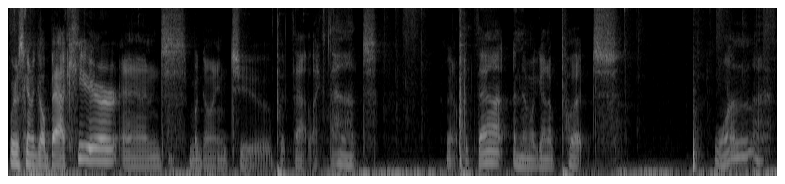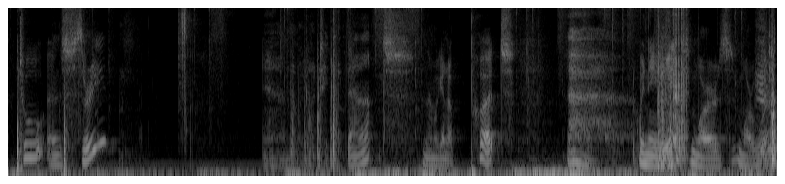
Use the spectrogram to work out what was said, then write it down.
we're just going to go back here and we're going to put that like that. We're going to put that and then we're going to put one, two, and three. And then we're going to take that and then we're going to put. we need more more wood.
